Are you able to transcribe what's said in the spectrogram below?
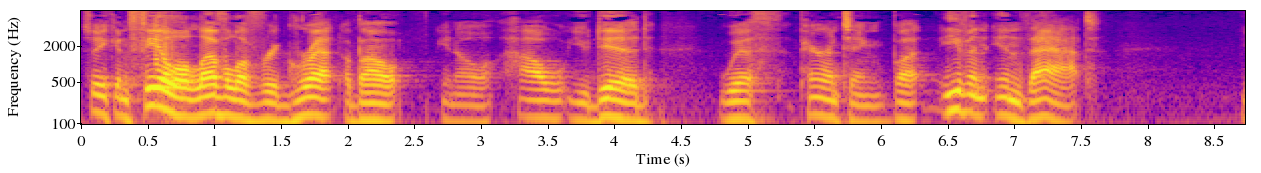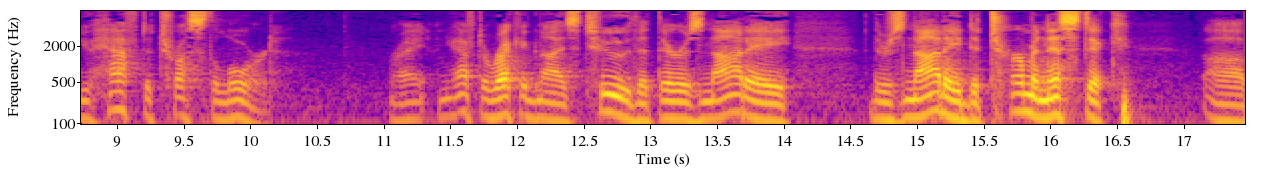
So you can feel a level of regret about, you know, how you did with parenting, but even in that, you have to trust the Lord, right? And you have to recognize too that there is not a there's not a deterministic uh,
